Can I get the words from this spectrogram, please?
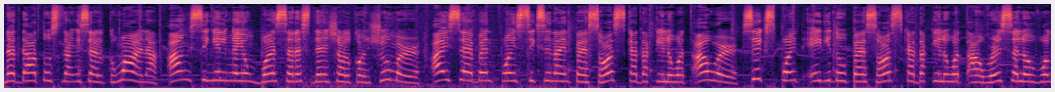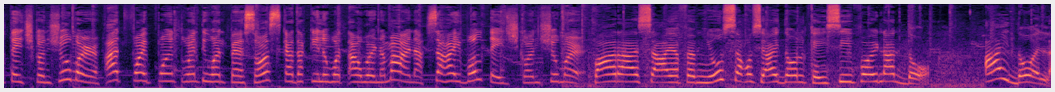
na datos ng Iselcoan, ang singil ngayong buwan sa residential consumer ay 7.69 pesos kada kilowatt hour, 6.82 pesos kada kilowatt hour sa low voltage consumer at 5.21 pesos kada kilowatt hour naman sa high voltage consumer. Para sa IFM News, ako si Idol KC Fernando. Idol!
